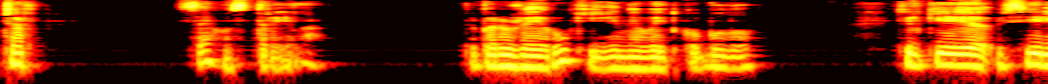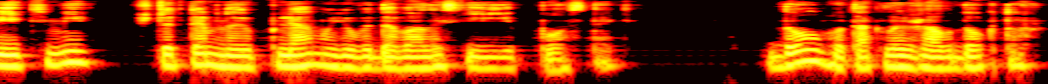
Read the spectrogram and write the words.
чер. Все гострила. Тепер уже й рук її не видко було, тільки в сірій тьмі ще темною плямою видавалась її постать. Довго так лежав доктор,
